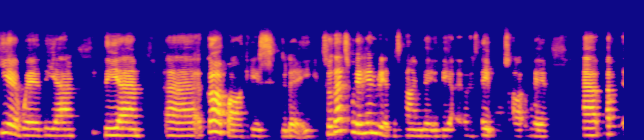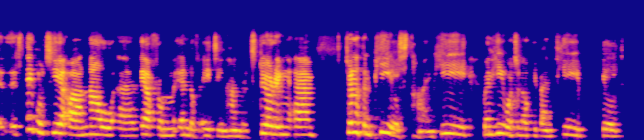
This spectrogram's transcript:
here where the, uh, the uh, uh, car park is today. So that's where Henrietta's time the, the uh, stables are, were. Uh, but stables here are now, uh, they are from end of 1800s. During um, Jonathan Peel's time, he, when he was an occupant, he built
